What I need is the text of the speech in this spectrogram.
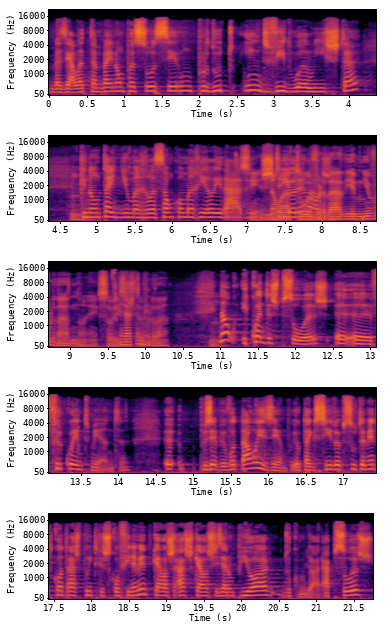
mas ela também não passou a ser um produto individualista que não tem nenhuma relação com uma realidade Sim, exterior não há a tua a verdade e a minha verdade, não é? Só existe Exatamente. a verdade. Não, e quantas pessoas, uh, uh, frequentemente, uh, por exemplo, eu vou-te dar um exemplo, eu tenho sido absolutamente contra as políticas de confinamento, porque elas, acho que elas fizeram pior do que melhor. Há pessoas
